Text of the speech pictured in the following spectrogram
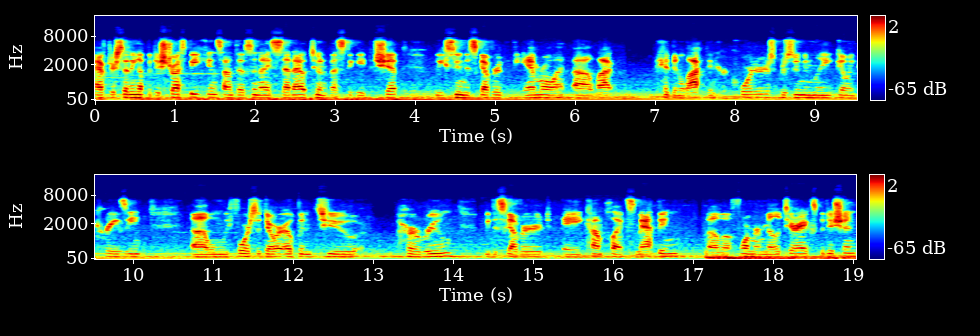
After setting up a distress beacon, Santos and I set out to investigate the ship. We soon discovered that the Admiral uh, lock, had been locked in her quarters, presumably going crazy. Uh, when we forced the door open to her room, we discovered a complex mapping of a former military expedition.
